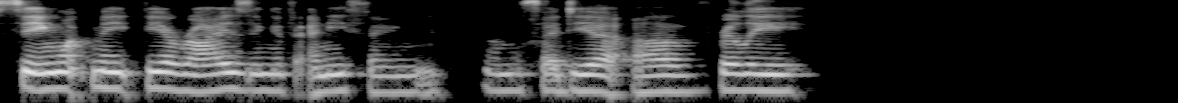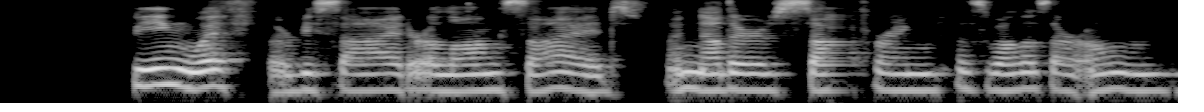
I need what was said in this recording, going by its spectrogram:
seeing what might be arising, if anything, on this idea of really being with or beside or alongside another's suffering as well as our own.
